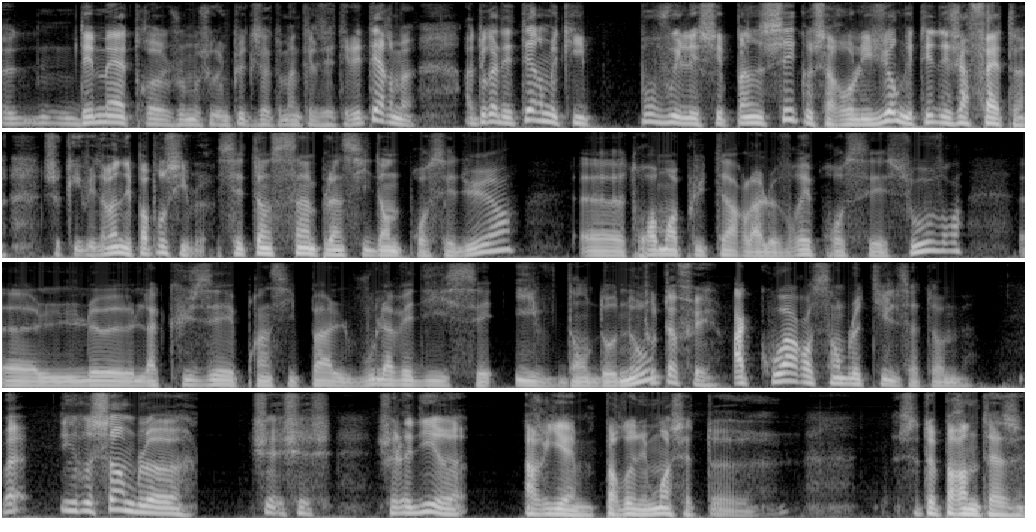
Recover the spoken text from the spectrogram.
d'émettre, je ne me souviens plus exactement quels étaient les termes, en tout cas des termes qui pouvaient laisser penser que sa religion était déjà faite, ce qui évidemment n'est pas possible. C'est un simple incident de procédure. Euh, trois mois plus tard, là, le vrai procès s'ouvre. Euh, l'accusé principal, vous l'avez dit, c'est Yves Dandonneau. Tout à fait. À quoi ressemble-t-il cet homme? Ben, Il ressemble, j'allais dire, à rien. Pardonnez-moi cette, cette parenthèse.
